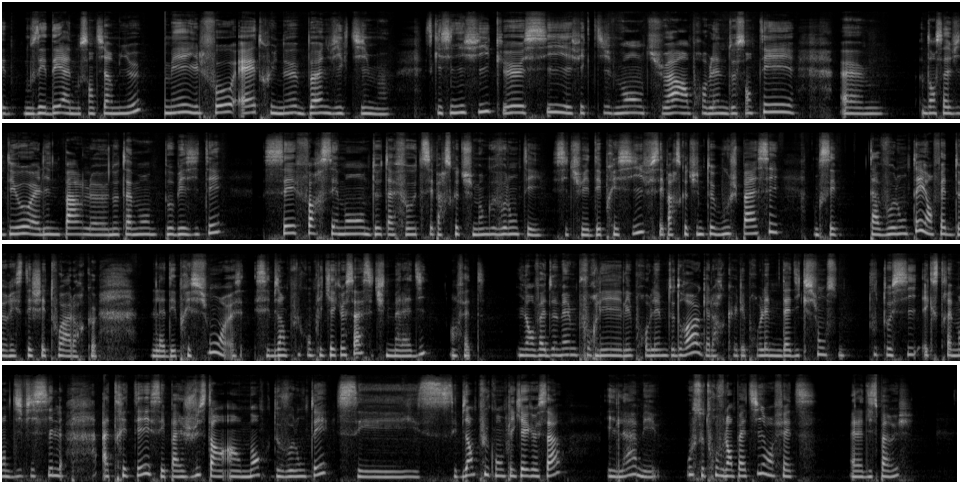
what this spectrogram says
aider à nous sentir mieux. Mais il faut être une bonne victime. Ce qui signifie que si effectivement tu as un problème de santé euh, dans sa vidéo Aline parle notamment d'obésité c'est forcément de ta faute, c'est parce que tu manques de volonté. Si tu es dépressif, c'est parce que tu ne te bouges pas assez. Donc c'est ta volonté en fait de rester chez toi, alors que la dépression, euh, c'est bien plus compliqué que ça, c'est une maladie en fait. Il en va de même pour les, problèmes de drogue, alors que les problèmes d'addiction sont tout aussi extrêmement difficiles à traiter. C'est pas juste un, un manque de volonté, c'est bien plus compliqué que ça. Et là, mais où se trouve l'empathie en fait Elle a disparu.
